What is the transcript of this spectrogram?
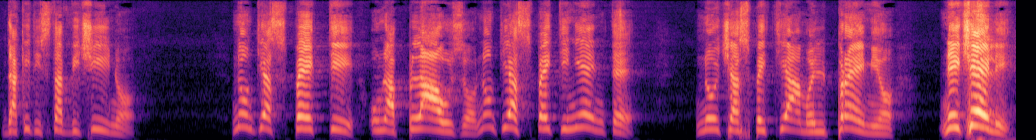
da chi ti sta vicino, non ti aspetti un applauso, non ti aspetti niente. Noi ci aspettiamo il premio nei cieli.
